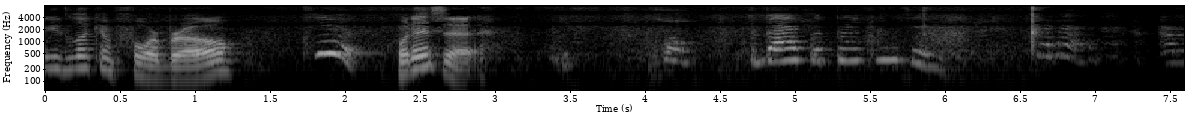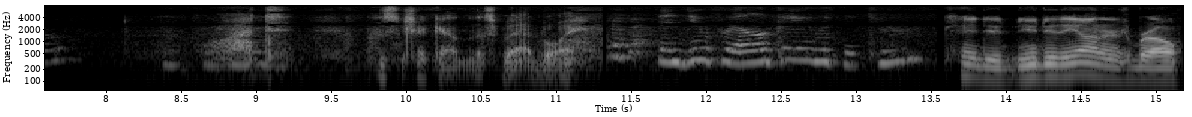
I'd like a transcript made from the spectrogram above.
What are you looking for, bro? Two. What is it? The bag with my tooth in. What? Let's check out this bad boy. Did you feel okay with the tooth? Okay, dude, you do the honors, bro.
